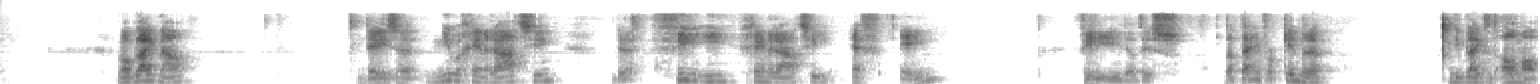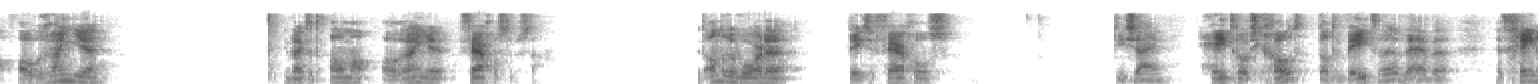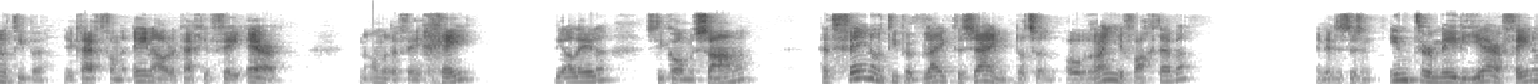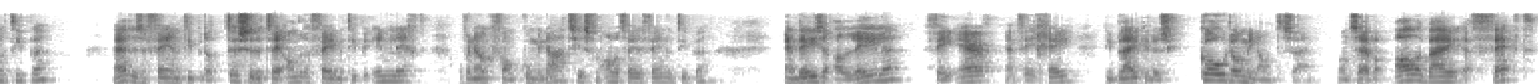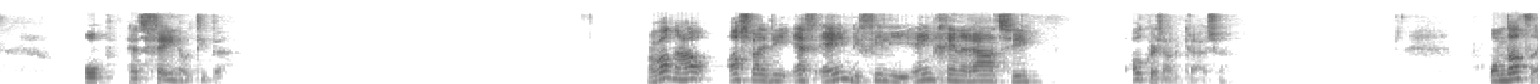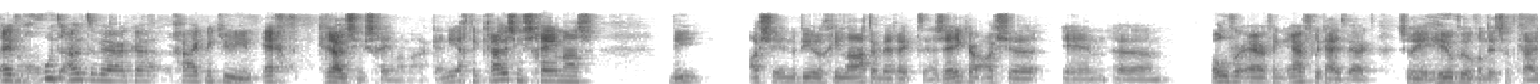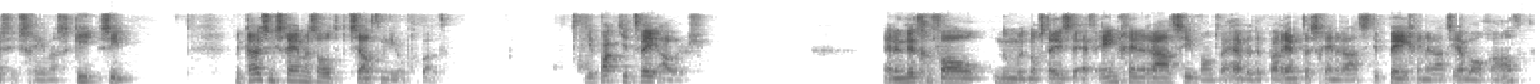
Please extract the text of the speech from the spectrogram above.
Wat blijkt nou? Deze nieuwe generatie de filii-generatie F1. Filii, dat is Latijn voor kinderen. Die blijkt het allemaal oranje. Die blijkt het allemaal oranje vergels te bestaan. Met andere woorden, deze vergels die zijn heterozygoot, dat weten we. We hebben het genotype. Je krijgt van de ene ouder krijg je VR een andere VG, die allelen. Dus die komen samen. Het fenotype blijkt te zijn dat ze een oranje vacht hebben. En dit is dus een intermediair fenotype. He, dus een fenotype dat tussen de twee andere fenotypen in ligt. Of in elk geval een combinatie is van alle twee de fenotypen. En deze allelen, VR en VG, die blijken dus codominant te zijn. Want ze hebben allebei effect op het fenotype. Maar wat nou als wij die F1, die filie 1 generatie, ook weer zouden kruisen? Om dat even goed uit te werken, ga ik met jullie een echt kruisingsschema maken. En die echte kruisingsschema's, die als je in de biologie later werkt, en zeker als je in ehm, overerving, erfelijkheid werkt, zul je heel veel van dit soort kruisingsschema's zien. Een kruisingsschema is altijd op dezelfde manier opgebouwd. Je pakt je twee ouders. En in dit geval noemen we het nog steeds de F1-generatie, want we hebben de parentes-generatie, de P-generatie hebben we al gehad.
